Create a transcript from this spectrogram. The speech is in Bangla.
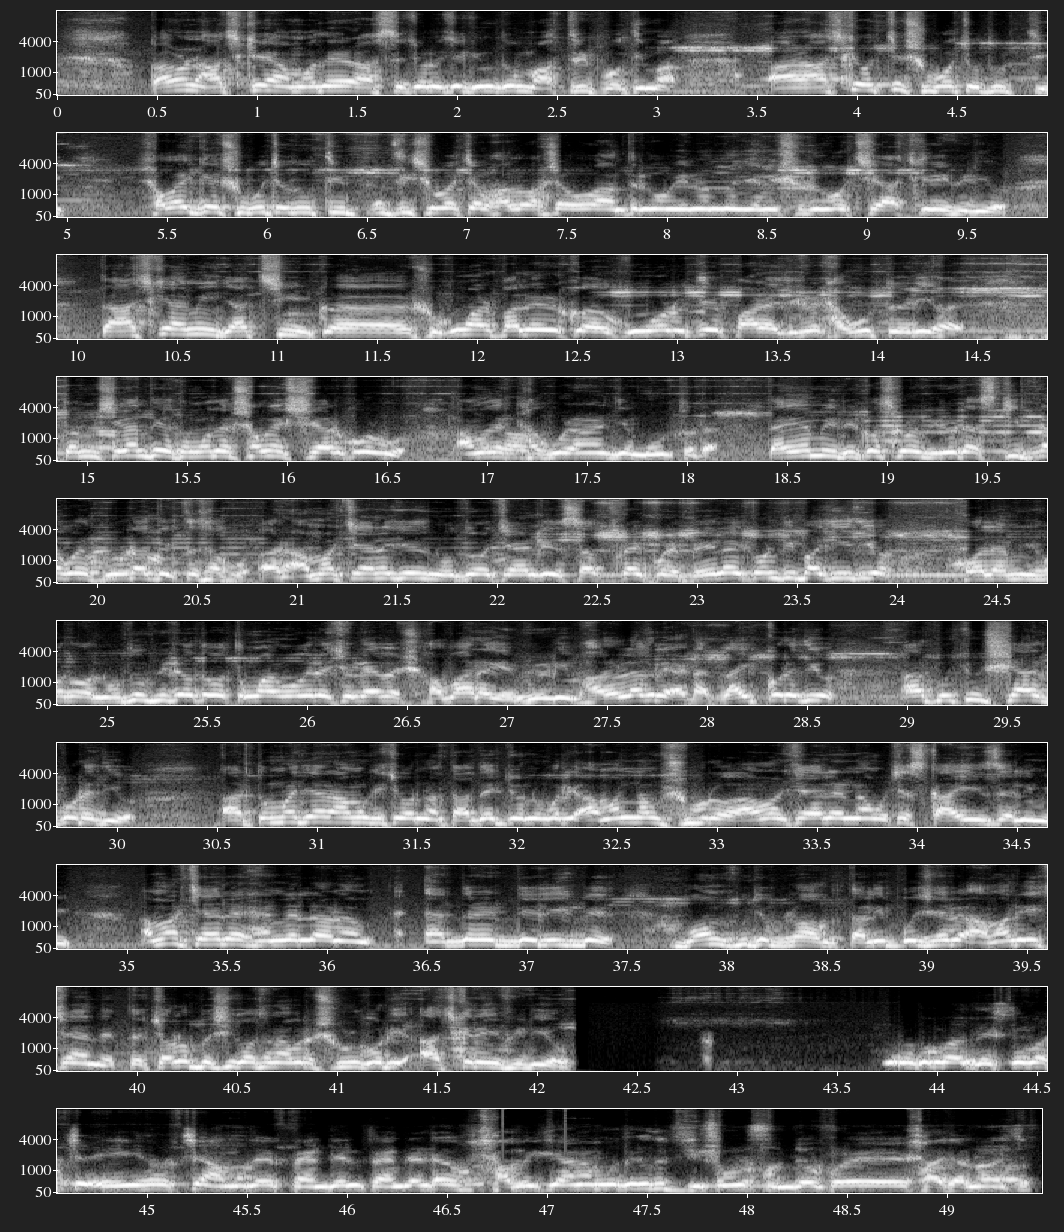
কারণ আজকে আমাদের আসতে চলেছে কিন্তু মাতৃ প্রতিমা। আর আজকে হচ্ছে শুভ চতুর্থী। সবাইকে শুভ চতুর্থী প্রীতি শুভেচ্ছা ভালোবাসা ও আন্তরিক অভিনন্দন জানিয়ে শুরু করছি আজকের এই ভিডিও তা আজকে আমি যাচ্ছি সুকুমার পালের কুমোর যে পাড়ায় যেখানে ঠাকুর তৈরি হয় তো আমি সেখান থেকে তোমাদের সঙ্গে শেয়ার করব আমাদের ঠাকুর আনার যে মুহূর্তটা। তাই আমি রিকোয়েস্ট করব ভিডিওটা স্কিপ না করে পুরোটা দেখতে থাকো। আর আমার চ্যানেলে যদি নতুন চ্যানেলটি সাবস্ক্রাইব করে বেল আইকনটি বাজিয়ে দিও ফলে আমি যখন নতুন ভিডিও দেবো তোমার মোবাইলে চলে যাবে সবার আগে। ভিডিওটি ভালো লাগলে একটা লাইক করে দিও আর প্রচুর শেয়ার করে দিও। আর তোমরা যারা আমাকে চো না, তাদের জন্য বলি, আমার নাম শুভ্র, আমার চ্যানেলের নাম হচ্ছে স্কাই ইজ দ্য লিমিট আমার চ্যানেলের হ্যান্ডেল নাম অ্যাট দ্য রেট দিয়ে লিখবে, বং পুজো ব্লগ তাহলে বুঝে যাবে আমার এই চ্যানেলে তো চলো বেশি কথা না আমরা শুরু করি আজকের এই ভিডিও তোমরা দেখতে পাচ্ছ, এই হচ্ছে আমাদের প্যান্ডেল। প্যান্ডেলটা সাবেকিয়ানার মধ্যে কিন্তু ভীষণ সুন্দর করে সাজানো হয়েছে।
